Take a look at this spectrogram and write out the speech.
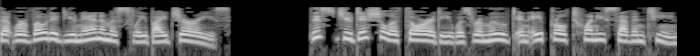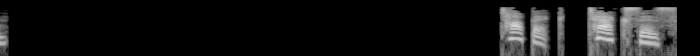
that were voted unanimously by juries. This judicial authority was removed in April 2017. Topic. Taxes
